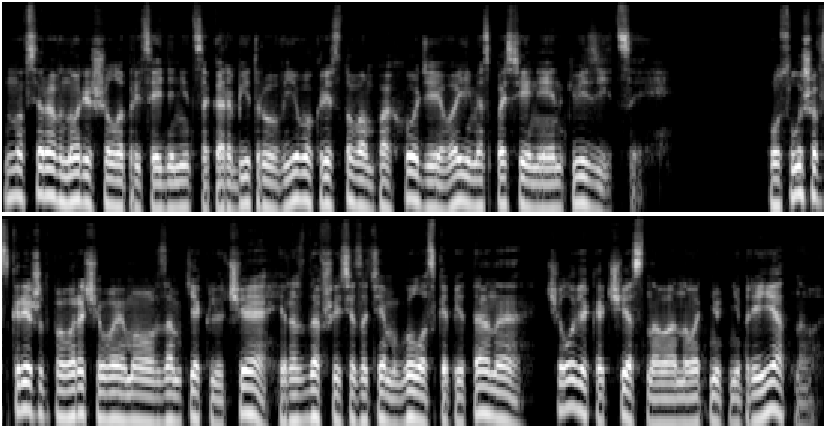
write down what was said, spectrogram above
но все равно решила присоединиться к арбитру в его крестовом походе во имя спасения Инквизиции. Услышав скрежет поворачиваемого в замке ключа и раздавшийся затем голос капитана, человека честного, но отнюдь неприятного,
